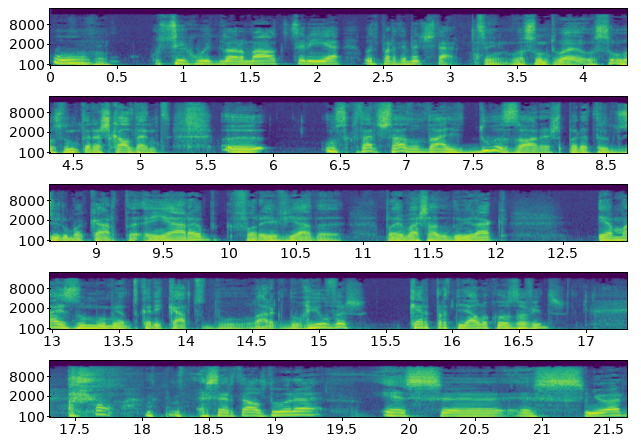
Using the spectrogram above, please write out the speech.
o, o circuito normal que seria o Departamento de Estado. Sim, o assunto, é, o, o assunto era escaldante. Uh, um secretário de Estado dá-lhe duas horas para traduzir uma carta em árabe, que fora enviada pela Embaixada do Iraque. É mais um momento caricato do Largo do Rilvas. Quer partilhá-lo com os ouvidos? Bom, a certa altura, esse, esse senhor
